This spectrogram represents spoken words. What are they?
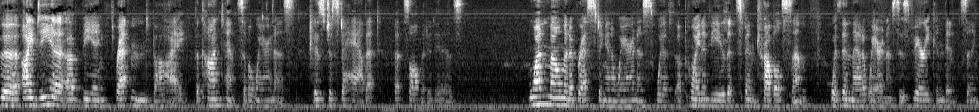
the idea of being threatened by the contents of awareness is just a habit. That's all that it is. One moment of resting in awareness with a point of view that's been troublesome within that awareness is very convincing.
